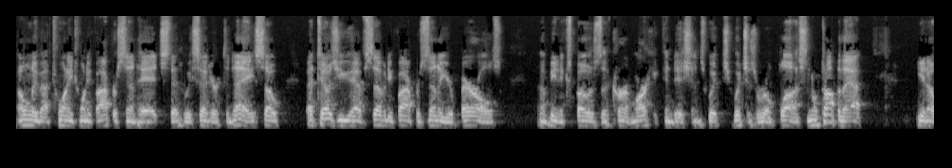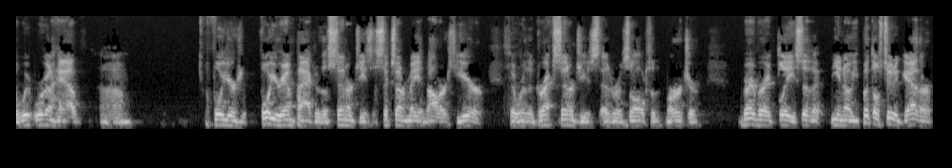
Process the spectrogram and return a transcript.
only about 20 25 percent hedged, as we said here today. So that tells you you have seventy five percent of your barrels uh, being exposed to the current market conditions, which which is a real plus. And on top of that you know, we, are going to have um, a full year full year impact of the synergies of six hundred million dollars a year that were the direct synergies as a result of the merger. Very very pleased. So that you know you put those two together,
